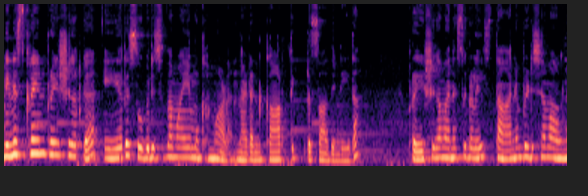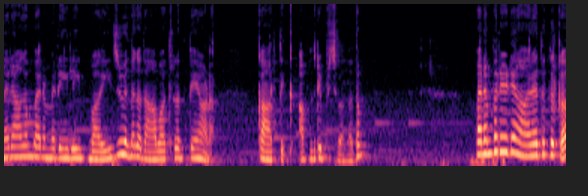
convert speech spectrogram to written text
മിനിസ്ക്രീൻ പ്രേക്ഷകർക്ക് ഏറെ സുപരിചിതമായ മുഖമാണ് നടൻ കാർത്തിക് പ്രസാദിന്റേത് പ്രേക്ഷക മനസ്സുകളിൽ സ്ഥാനം പിടിച്ച മൗനരാഗം പരമ്പരയിലെ ബൈജു എന്ന കഥാപാത്രത്തെയാണ് കാർത്തിക് അവതരിപ്പിച്ചു വന്നത്. പരമ്പരയുടെ ആരാധകർക്ക്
